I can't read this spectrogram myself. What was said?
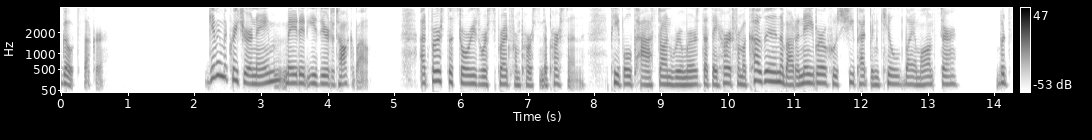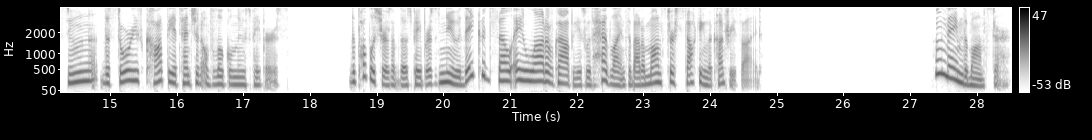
goat sucker. Giving the creature a name made it easier to talk about. At first, the stories were spread from person to person. People passed on rumors that they heard from a cousin about a neighbor whose sheep had been killed by a monster. But soon, the stories caught the attention of local newspapers. The publishers of those papers knew they could sell a lot of copies with headlines about a monster stalking the countryside. Who named the monster?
